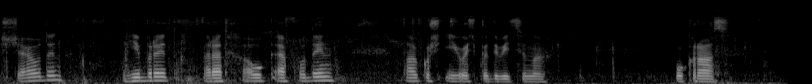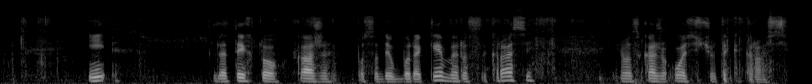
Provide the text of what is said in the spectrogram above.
ще один гібрид Red Hawk F1. Також і ось подивіться на окрас. І для тих, хто каже, посадив буряки, виросли красі. Я вам скажу ось що таке красі.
